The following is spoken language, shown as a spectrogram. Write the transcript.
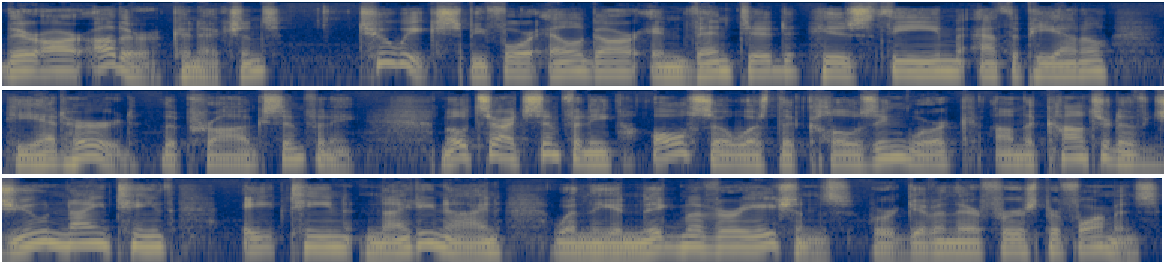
There are other connections. Two weeks before Elgar invented his theme at the piano, he had heard the Prague Symphony. Mozart's symphony also was the closing work on the concert of June 19, 1899, when the Enigma Variations were given their first performance.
